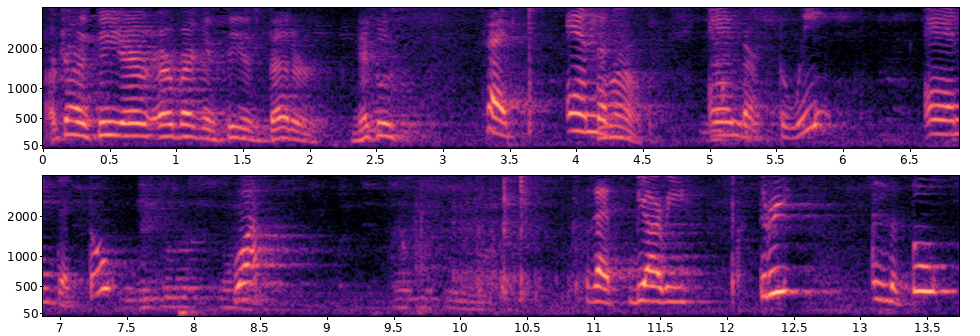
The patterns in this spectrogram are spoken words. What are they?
I'm trying to see, everybody can see us better. Nicholas, Okay, and the out. and the three and the two. What? Okay, BRB. Three and the two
